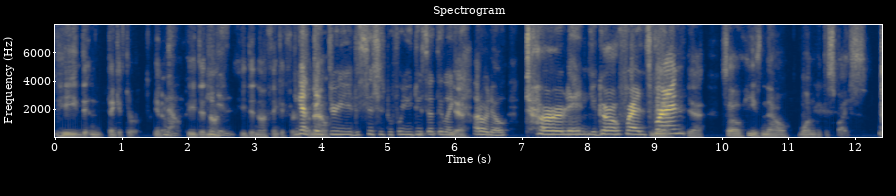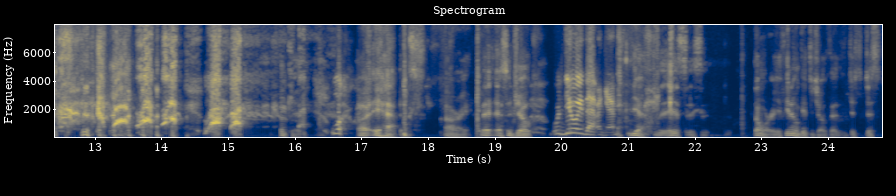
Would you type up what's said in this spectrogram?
he didn't think it through. You know, No, he did he not. didn't. He did not think it through. You got to So think now- through your decisions before you do something like yeah, I don't know, turn in your girlfriend's yeah, friend. Yeah, So he's now one with the spice. Okay, What- uh, it happens. All right, that, that's a joke. We're doing that again. Yeah, it's, it's don't worry if you don't get the joke. That just just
